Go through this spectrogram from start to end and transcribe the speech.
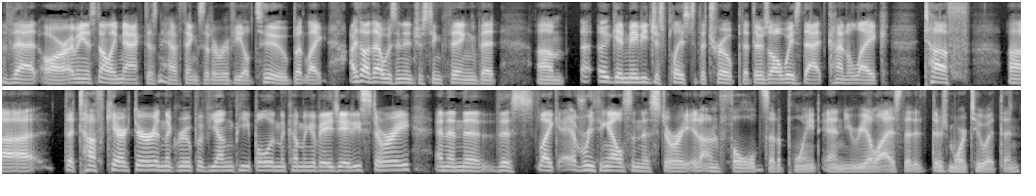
that are i mean it's not like mac doesn't have things that are revealed too but like i thought that was an interesting thing that um again maybe just plays to the trope that there's always that kind of like tough uh the tough character in the group of young people in the coming of age 80 story and then the this like everything else in this story it unfolds at a point and you realize that it, there's more to it than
